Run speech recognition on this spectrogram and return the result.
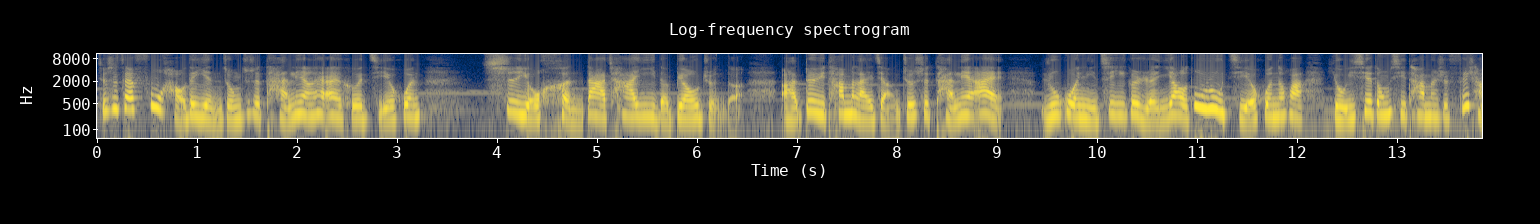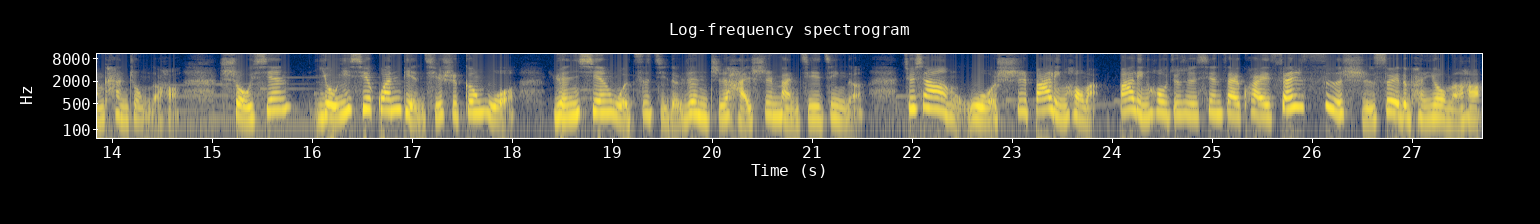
就是在富豪的眼中，就是谈恋爱和结婚是有很大差异的标准的啊。对于他们来讲，就是谈恋爱，如果你这一个人要步入结婚的话，有一些东西他们是非常看重的哈。首先，有一些观点其实跟我原先我自己的认知还是蛮接近的，就像我是八零后嘛。八零后就是现在快三四十岁的朋友们哈，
